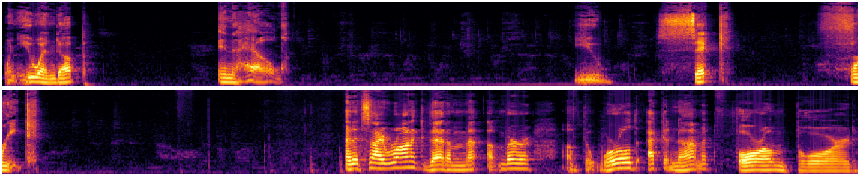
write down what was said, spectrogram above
when you end up in hell. You sick freak. And it's ironic that a member of the World Economic Forum board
